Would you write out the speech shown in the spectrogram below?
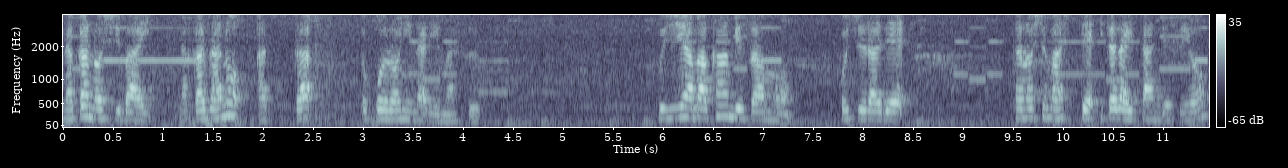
中の芝居中座のあったところになります。藤山甘美さんもこちらで楽しませていただいたんですよ。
